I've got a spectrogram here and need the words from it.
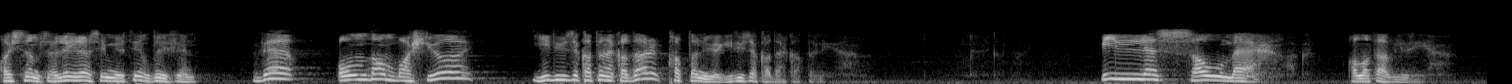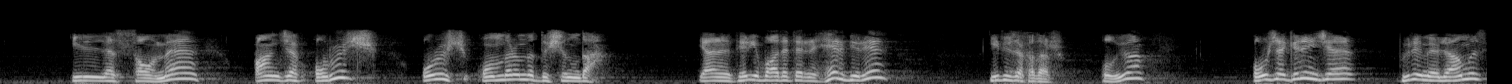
Açtım söyle iler semiyeti. Ve ondan başlıyor 700'e katına kadar katlanıyor. 700'e kadar katlanıyor. İlle savme Allah tabi buyuruyor. İlle savme ancak oruç oruç onların da dışında. Yani diğer ibadetlerin her biri 700'e kadar oluyor. Oruca gelince buyuruyor Mevlamız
